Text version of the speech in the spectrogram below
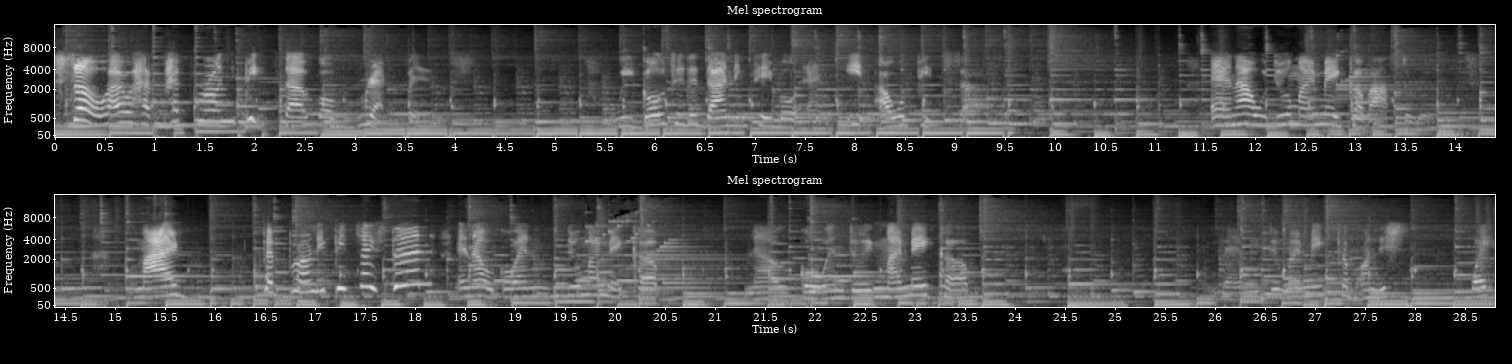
So I will have pepperoni pizza for breakfast. We go to the dining table and eat our pizza. And I will do my makeup afterwards. My pepperoni pizza is done and I will go and do my makeup. Now go and doing my makeup. Let me do my makeup on this white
